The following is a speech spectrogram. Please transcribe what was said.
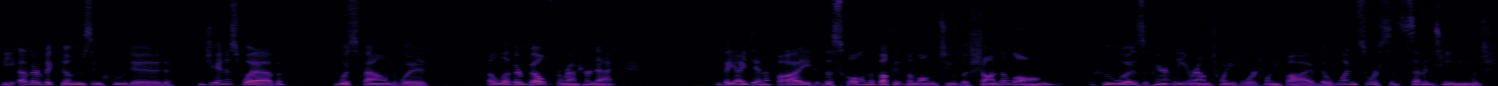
The other victims included Janice Webb was found with a leather belt around her neck. They identified the skull in the bucket belonged to LaShonda Long, who was apparently around 24, 25. The one source said 17, which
